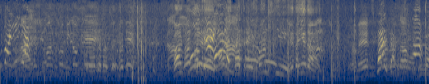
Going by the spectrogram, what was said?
Uwalina! Walcz, Patryk! Walcz z nim! Nie daj, nie daj! Już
